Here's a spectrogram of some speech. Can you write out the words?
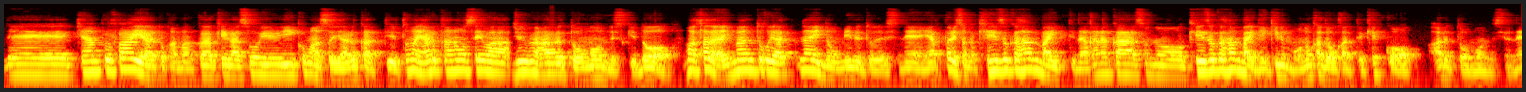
で、キャンプファイヤーとか幕開けがそういう e コマースをやるかっていうと、まあ、やる可能性は十分あると思うんですけど、まあ、ただ今のところやってないのを見るとですね、やっぱりその継続販売ってなかなかその継続販売できるものかどうかって結構あると思うんですよね。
